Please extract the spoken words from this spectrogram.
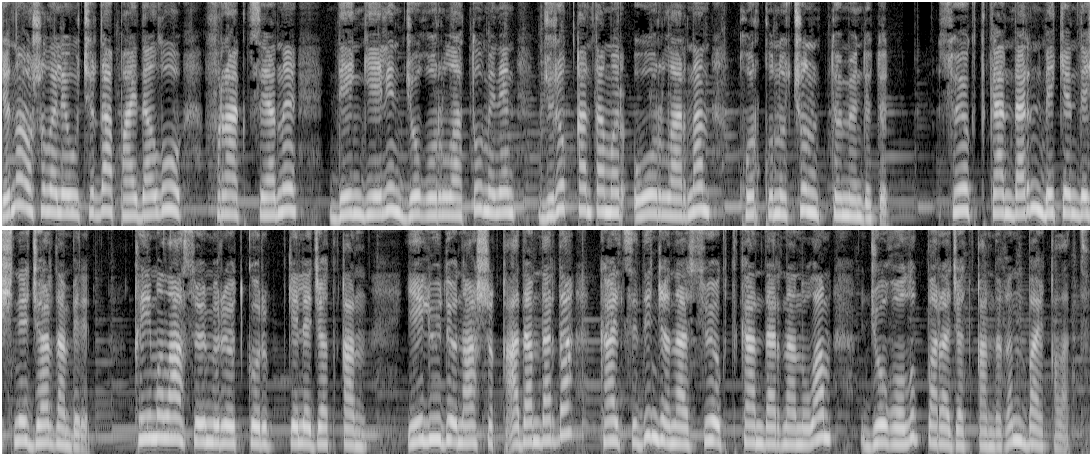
Жана ошол эле учурда пайдалуу фракцияны деңгээлин жогорулатуу менен жүрөк кан тамыр ооруларынан коркунучун төмөндөтөт. Сөөк ткандарын бекемдешине жардам берет. Кыймыл аз өмүр өткөрүп келе жаткан элүүдөн ашык адамдарда кальцийдин жана сөөк ткандарынан улам жоголуп бара жаткандыгын байкалат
